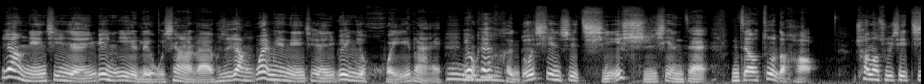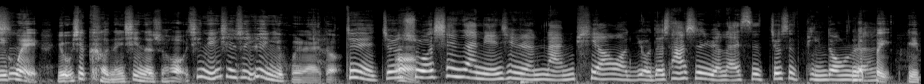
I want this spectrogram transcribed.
让年轻人愿意留下来，或是让外面年轻人愿意回来。因为我看很多县市，其实现在你只要做得好。创造出一些机会，有一些可能性的时候，其实年轻人是愿意回来的。对，就是说现在年轻人南漂啊，有的他是原来是就是屏东人，北北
